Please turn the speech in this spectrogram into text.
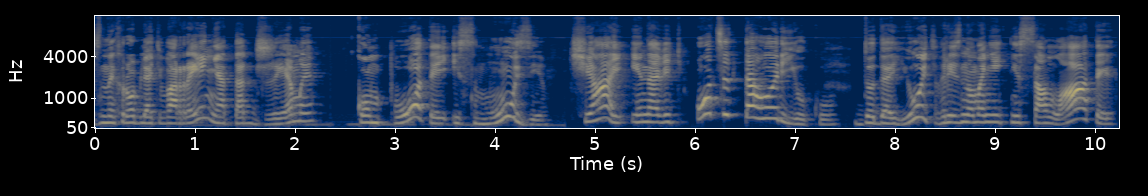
З них роблять варення та джеми, компоти і смузі. Чай і навіть оцет та горілку додають в різноманітні салати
